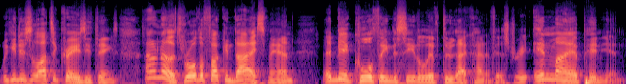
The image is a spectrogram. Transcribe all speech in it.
We can do some lots of crazy things. I don't know. Let's roll the fucking dice, man. That'd be a cool thing to see to live through that kind of history, in my opinion.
